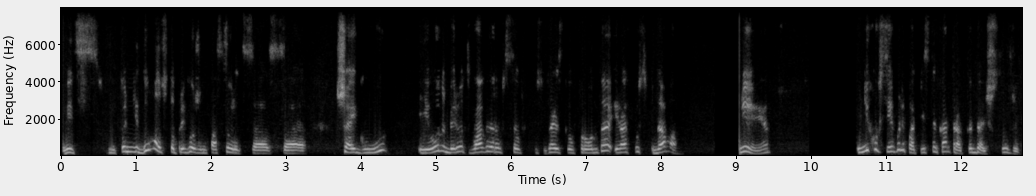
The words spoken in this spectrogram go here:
Ведь никто не думал, что Пригожин поссорится с Шойгу, и он уберет вагнеровцев с Украинского фронта и распустит по домам. Нет. У них у всех были подписаны контракты дальше служить.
